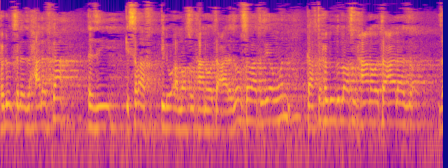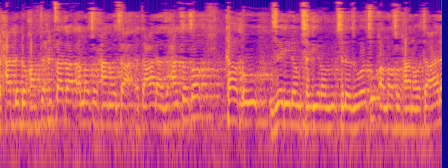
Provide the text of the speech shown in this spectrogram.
ሕዱድ ስለ ዝሓለፍካ እዚ እስራፍ ኢሉ ኣላ ስብሓን ወላ እዞም ሰባት እዚኦም እውን ካብቲ ሕዱድ ላ ስብሓን ወላ ዝሓደዶ ካብቲ ሕንጻጻት ኣላ ስብሓን ወተዓላ ዝሓንጸጾ ካብኡ ዘሊሎም ሰጊሮም ስለ ዝወፁ ኣላ ስብሓን ወተዓላ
